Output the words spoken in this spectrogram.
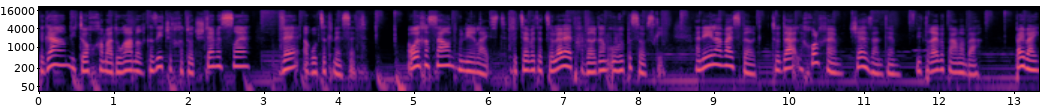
וגם מתוך המהדורה המרכזית של חדשות 12 וערוץ הכנסת. עורך הסאונד הוא ניר לייסט, בצוות הצוללת חבר גם אורי פסובסקי. אני הילה וייסברג, תודה לכולכם שהאזנתם. נתראה בפעם הבאה. ביי ביי.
